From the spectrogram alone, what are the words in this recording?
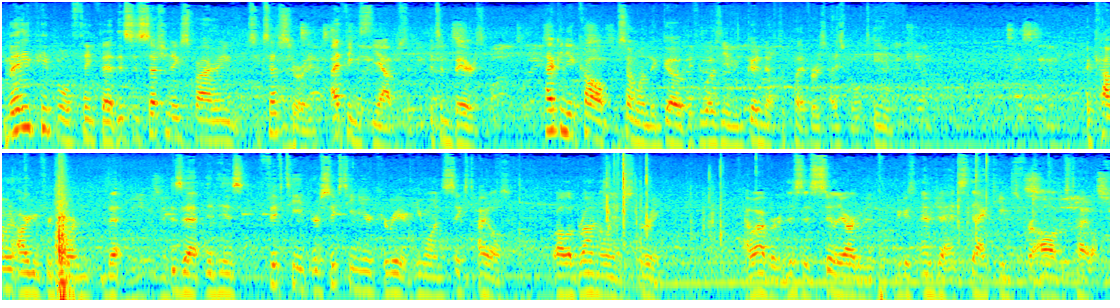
many people think that this is such an inspiring success story. I think it's the opposite. It's embarrassing. How can you call someone the GOAT if he wasn't even good enough to play for his high school team? A common argument for Jordan that is that in his 15 or 16 year career he won six titles, while LeBron only has three. However, this is a silly argument because MJ had stacked teams for all of his titles.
